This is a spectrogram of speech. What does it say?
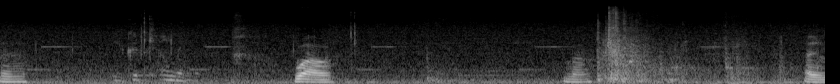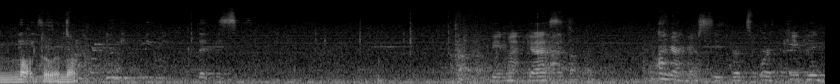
Uh, You could kill me. whoa. No. I'm not doing that. Be my guest. I got no secrets worth keeping.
